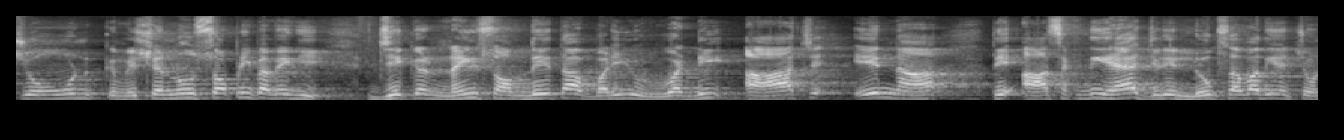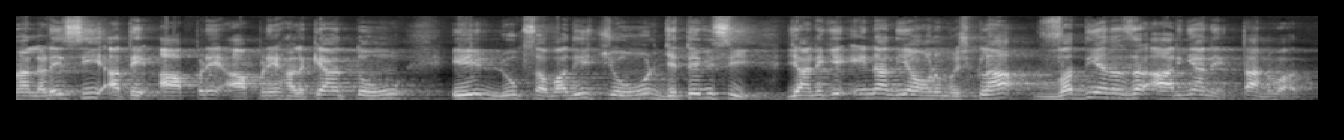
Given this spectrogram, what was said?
ਚੋਣ ਕਮਿਸ਼ਨ ਨੂੰ ਸੌਂਪਣੀ ਪਵੇਗੀ। ਜੇਕਰ ਨਹੀਂ ਸੌਂਪਦੇ ਤਾਂ ਬੜੀ ਵੱਡੀ ਆਚ ਇਹਨਾਂ ਤੇ ਆ ਸਕਦੀ ਹੈ, ਜਿਹੜੇ ਲੋਕ ਸਭਾ ਦੀਆਂ ਚੋਣਾਂ ਲੜੇ ਸੀ ਅਤੇ ਆਪਣੇ ਆਪਣੇ ਹਲਕਿਆਂ ਤੋਂ ਇਹ ਲੋਕ ਸਭਾ ਦੀ ਚੋਣ ਜਿੱਤੇ ਵੀ ਸੀ। ਯਾਨੀ ਕਿ ਇਹਨਾਂ ਦੀਆਂ ਹੁਣ ਮੁਸ਼ਕਲਾਂ ਵੱਧਦੀਆਂ ਨਜ਼ਰ ਆ ਰਹੀਆਂ ਨੇ। ਧੰਨਵਾਦ।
